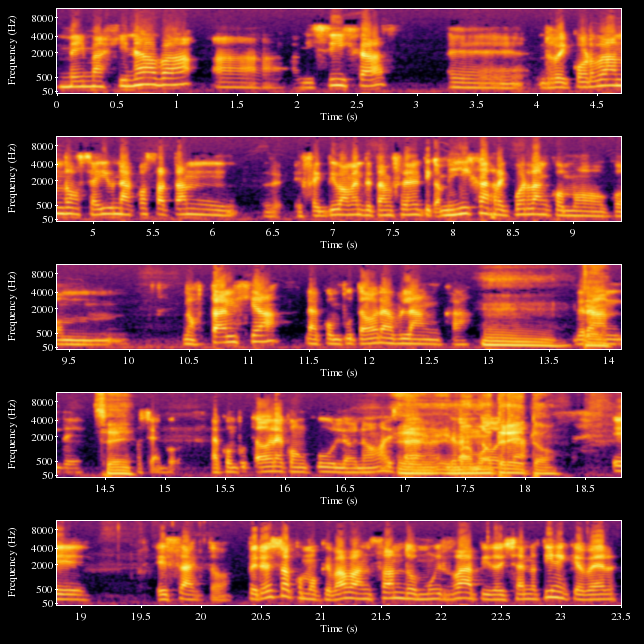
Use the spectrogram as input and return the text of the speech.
me imaginaba a, mis hijas eh, recordando, o sea, hay una cosa tan efectivamente tan frenética. Mis hijas recuerdan como con nostalgia la computadora blanca, mm, grande. O sea, la computadora con culo, ¿no? Esa el, mamotreto. Eh, exacto. Pero eso como que va avanzando muy rápido y ya no tiene que ver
